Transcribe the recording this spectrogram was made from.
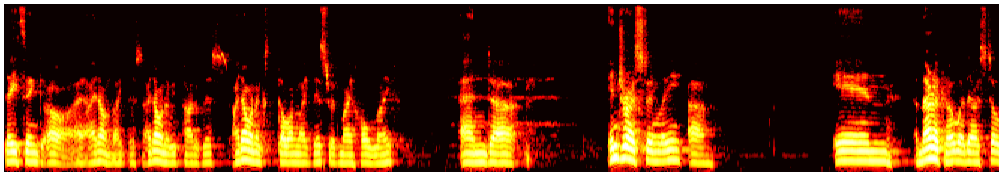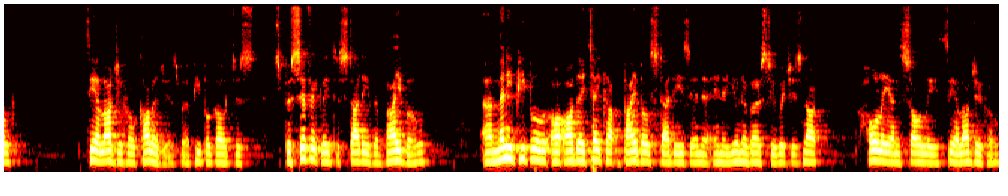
they think, oh, I, I, don't like this. I don't want to be part of this. I don't want to go on like this with my whole life. And uh, interestingly, uh, in America, where there are still theological colleges where people go to specifically to study the Bible, uh, many people, or, or, they take up Bible studies in a, in a university which is not wholly and solely theological.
